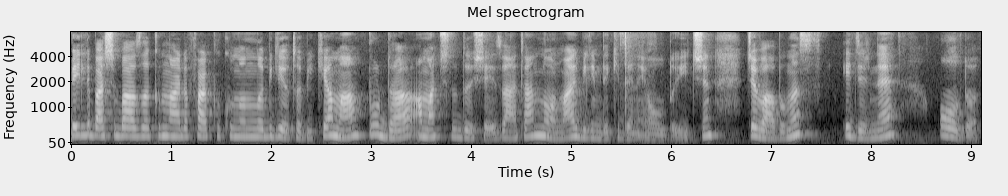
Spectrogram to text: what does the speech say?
belli başlı bazı akımlarda farklı kullanılabiliyor tabii ki ama burada amaçladığı şey zaten normal bilimdeki deney olduğu için cevabımız Edirne oldu.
